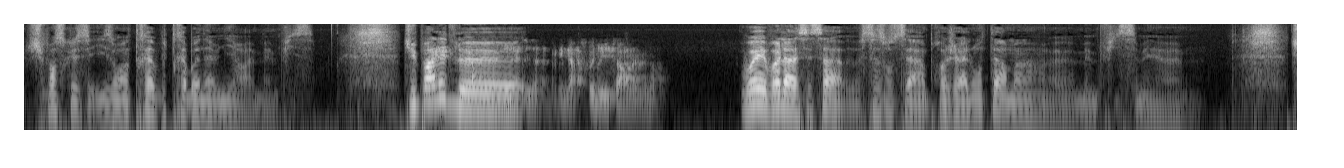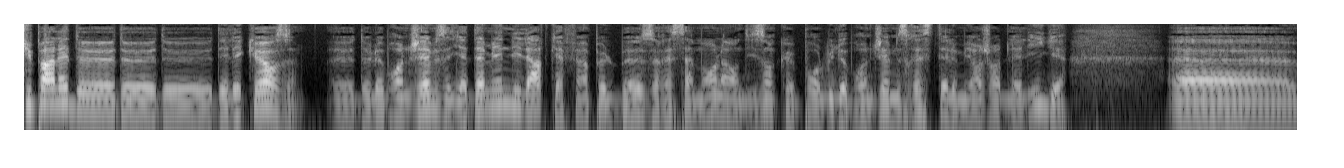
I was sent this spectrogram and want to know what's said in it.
je pense que ils ont un très très bon avenir Memphis. Tu parlais de le il a du temps maintenant ouais voilà c'est ça. De toute façon c'est un projet à long terme hein, euh, Memphis mais tu parlais de, de, des Lakers de LeBron James. Il y a Damien Lillard qui a fait un peu le buzz récemment là en disant que pour lui LeBron James restait le meilleur joueur de la ligue. Euh,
